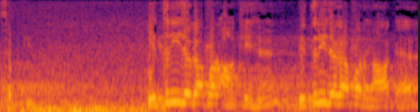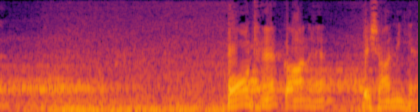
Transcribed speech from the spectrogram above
سب کی۔ اتنی جگہ پر آنکھیں ہیں، اتنی جگہ پر ناک ہے۔ اونٹ ہیں، کان ہے پیشانی ہے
